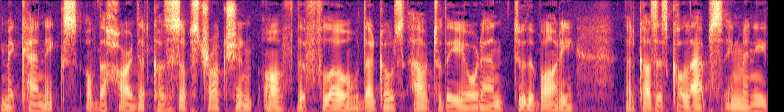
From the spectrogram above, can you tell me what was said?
mechanics of the heart that causes obstruction of the flow that goes out to the aorta and to the body that causes collapse. In many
